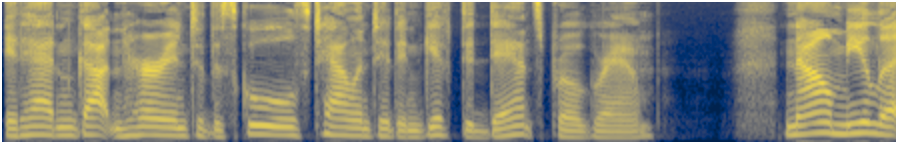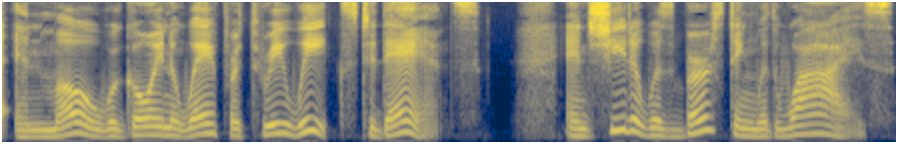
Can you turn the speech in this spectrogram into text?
it hadn't gotten her into the school's talented and gifted dance program. Now Mila and Mo were going away for three weeks to dance, and Sheeda was bursting with whys.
